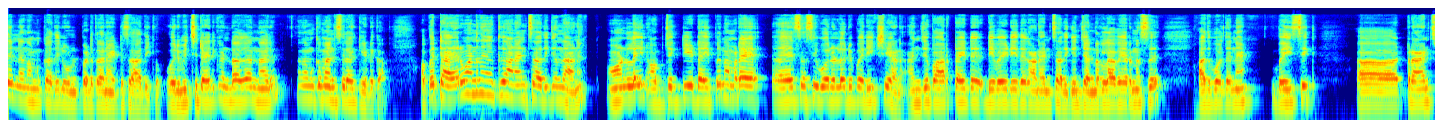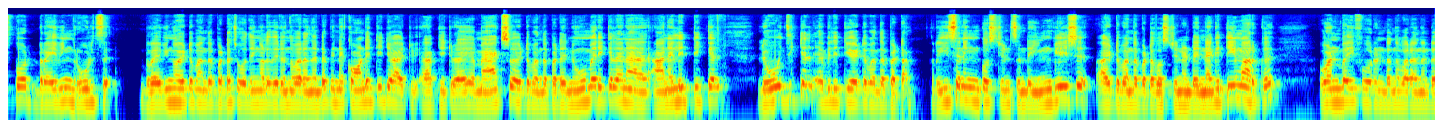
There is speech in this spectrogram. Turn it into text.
തന്നെ നമുക്ക് അതിൽ ഉൾപ്പെടുത്താനായിട്ട് സാധിക്കും. ഒരുമിച്ചിട്ടായിരിക്കും ഉണ്ടാകുക എന്നാലും നമുക്ക് മനസ്സിലാക്കിയെടുക്കാം. അപ്പോൾ ടയർ വണ്ണ് നിങ്ങൾക്ക് കാണാൻ സാധിക്കുന്നതാണ്. ഓൺലൈൻ ഒബ്ജക്റ്റീവ് ടൈപ്പ് നമ്മുടെ എസ് എസ് സി പോലുള്ള ഒരു പരീക്ഷയാണ്. അഞ്ച് പാർട്ടായിട്ട് ഡിവൈഡ് ചെയ്ത് കാണാൻ സാധിക്കും. ജനറൽ അവയർനെസ് അതുപോലെ തന്നെ ബേസിക് ട്രാൻസ്പോർട്ട് ഡ്രൈവിംഗ് റൂൾസ് ഡ്രൈവിങ്ങുമായിട്ട് ബന്ധപ്പെട്ട ചോദ്യങ്ങൾ വരുമെന്ന് പറയുന്നുണ്ട്. പിന്നെ ക്വാണ്ടിറ്റേറ്റീവ് ആപ്റ്റിറ്റ്യൂഡ് മാത്സുമായിട്ട് ബന്ധപ്പെട്ട ന്യൂമറിക്കൽ ആൻഡ് അനലിറ്റിക്കൽ ലോജിക്കൽ എബിലിറ്റിയായിട്ട് ബന്ധപ്പെട്ട റീസണിങ് ക്വസ്റ്റ്യൻസ് ഉണ്ട് ഇംഗ്ലീഷ് ആയിട്ട് ബന്ധപ്പെട്ട ക്വസ്റ്റ്യൻ ഉണ്ട് negative mark one by four ഉണ്ടെന്ന് പറയുന്നുണ്ട്.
